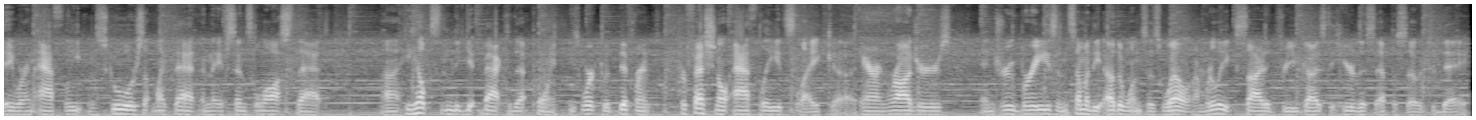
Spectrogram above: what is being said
they were an athlete in school or something like that, and they've since lost that. Uh, he helps them to get back to that point. He's worked with different professional athletes like uh, Aaron Rodgers and Drew Brees and some of the other ones as well. I'm really excited for you guys to hear this episode today.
